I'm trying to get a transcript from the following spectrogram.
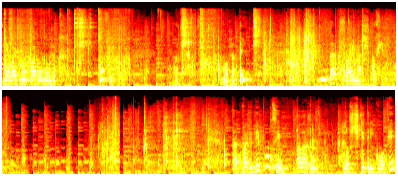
Я возьму пару ложек кофе. Вот так вот. Можно три. И так сварим наш кофе. Так, варю две порции, положу ложечки три кофе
